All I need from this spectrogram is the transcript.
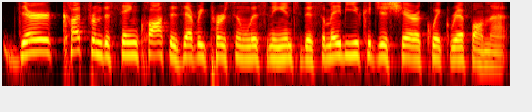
they're cut from the same cloth as every person listening into this. So maybe you could just share a quick riff on that.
